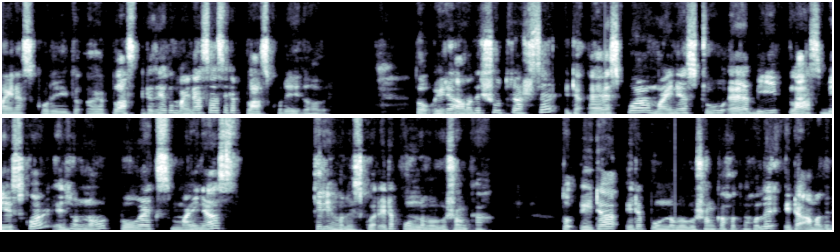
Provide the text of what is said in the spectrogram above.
মাইনাস করে দিতে প্লাস এটা যেহেতু মাইনাস আছে, এটা প্লাস করে দিতে হবে। তো এটা আমাদের সূত্র আসছে, এটা a square minus two a b plus b square এই জন্য টু এক্স মাইনাস থ্রি হল স্কোয়ার এটা পূর্ণবর্গ সংখ্যা। তো এটা এটা পূর্ণবর্গ সংখ্যা হতে হলে এটা আমাদের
